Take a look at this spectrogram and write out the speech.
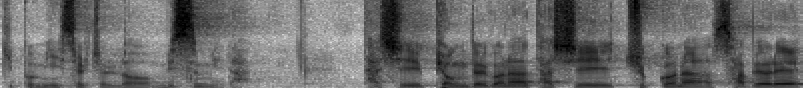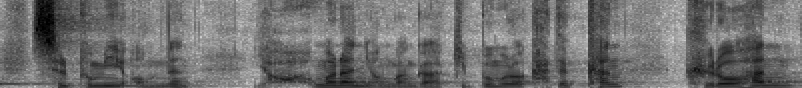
기쁨이 있을 줄로 믿습니다. 다시 병들거나 다시 죽거나 사별의 슬픔이 없는 영원한 영광과 기쁨으로 가득한 그러한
